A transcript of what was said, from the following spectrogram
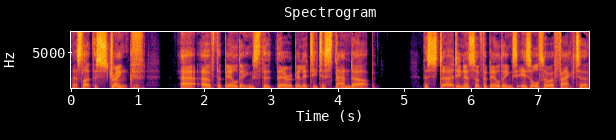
that's like the strength uh, of the buildings, the, their ability to stand up, the sturdiness of the buildings is also a factor.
